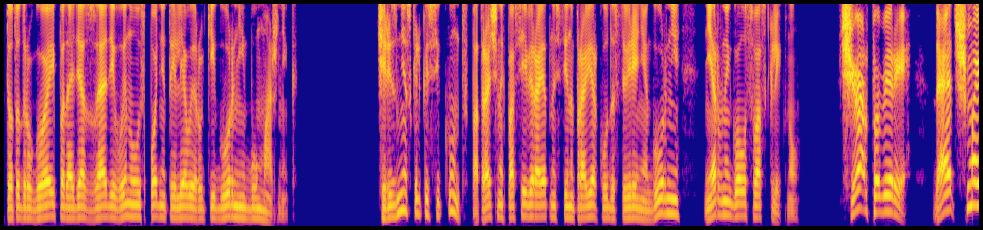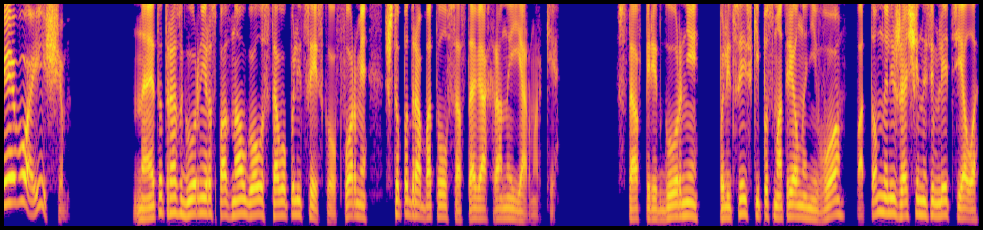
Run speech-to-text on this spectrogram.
Кто-то другой, подойдя сзади, вынул из поднятой левой руки Гурни бумажник. Через несколько секунд, потраченных по всей вероятности на проверку удостоверения Гурни, нервный голос воскликнул. «Черт побери! Да это ж мы его ищем!» На этот раз Гурни распознал голос того полицейского в форме, что подрабатывал в составе охраны ярмарки. Встав перед Гурни, полицейский посмотрел на него, потом на лежащее на земле тело,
